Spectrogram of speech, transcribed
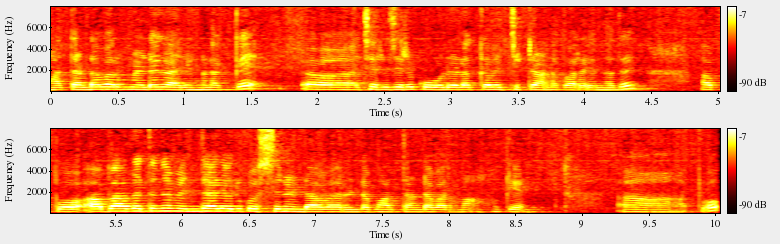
മാർത്താണ്ഡവർമ്മയുടെ കാര്യങ്ങളൊക്കെ ചെറിയ ചെറിയ കോഡുകളൊക്കെ വെച്ചിട്ടാണ് പറയുന്നത്. അപ്പോൾ ആ ഭാഗത്തു നിന്നും എന്തായാലും ഒരു ക്വസ്റ്റ്യൻ ഉണ്ടാവാറുണ്ട് മാർത്താണ്ഡവർമ്മ ഓക്കെ. അപ്പോൾ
